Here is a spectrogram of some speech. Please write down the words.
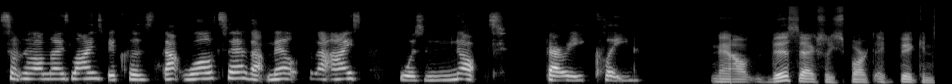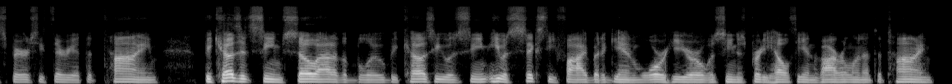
something along those lines because that water, that milk, that ice was not very clean. Now, this actually sparked a big conspiracy theory at the time because it seemed so out of the blue because he was seen he was 65 but again war hero was seen as pretty healthy and virulent at the time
